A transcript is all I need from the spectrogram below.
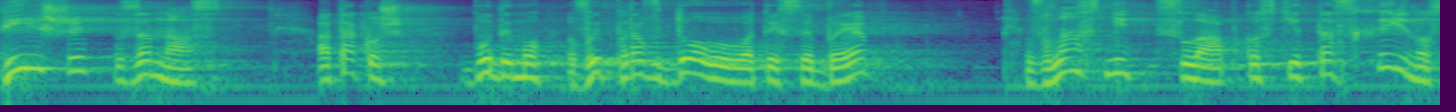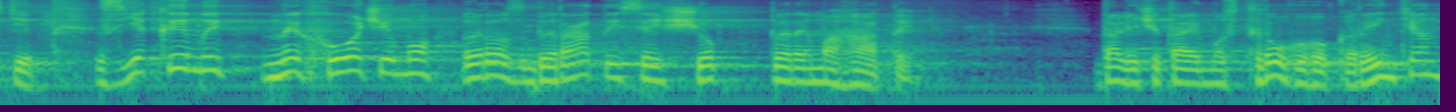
більше за нас, а також будемо виправдовувати себе власні слабкості та схильності, з якими не хочемо розбиратися, щоб перемагати. Далі читаємо з 2 Коринтян,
